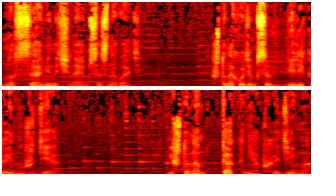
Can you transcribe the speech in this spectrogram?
но сами начинаем сознавать, что находимся в великой нужде и что нам так необходима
